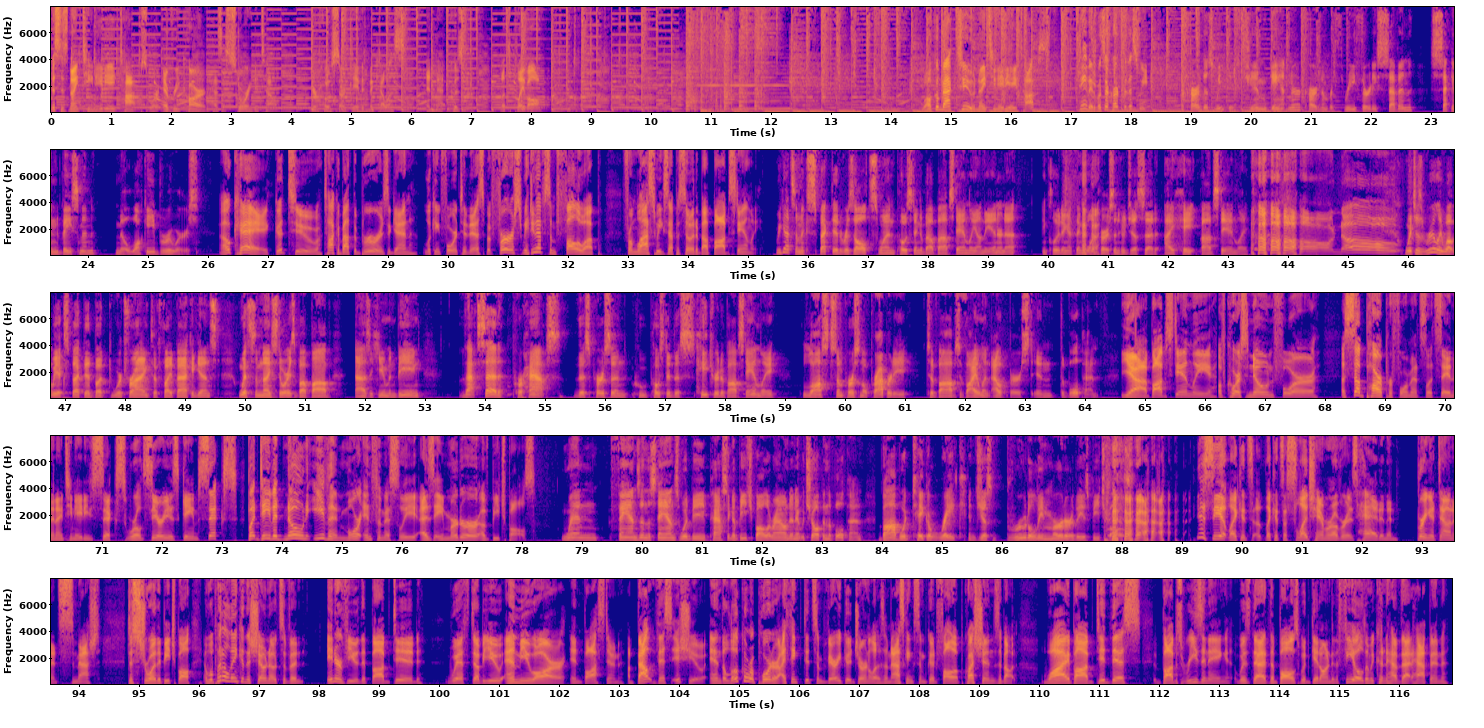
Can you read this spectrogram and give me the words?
This is 1988 Topps, where every card has a story to tell. Your hosts are David McKellis and Matt Kuzma. Let's play ball. Welcome back to 1988 Topps. David, what's our card for this week? Our card this week is Jim Gantner, card number 337, second baseman, Milwaukee Brewers. Okay, good to talk about the Brewers again. Looking forward to this. But first, we do have some follow up from last week's episode about Bob Stanley. We got some expected results when posting about Bob Stanley on the internet, including, I think, one person who just said, I hate Bob Stanley. Oh, no. Which is really what we expected, but we're trying to fight back against with some nice stories about Bob as a human being. That said, perhaps this person who posted this hatred of Bob Stanley lost some personal property to Bob's violent outburst in the bullpen. Yeah, Bob Stanley, of course, known for a subpar performance, let's say, in the 1986 World Series Game 6, but David, known even more infamously as a murderer of beach balls. When fans in the stands would be passing a beach ball around and it would show up in the bullpen, Bob would take a rake and just brutally murder these beach balls. you see it like it's like it's a sledgehammer over his head and then bring it down and smash destroy the beach ball. And we'll put a link in the show notes of an interview that Bob did with WMUR in Boston about this issue. And the local reporter, I think, did some very good journalism, asking some good follow up questions about why Bob did this. Bob's reasoning was that the balls would get onto the field and we couldn't have that happen.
